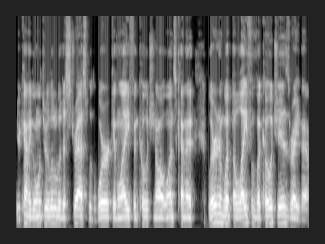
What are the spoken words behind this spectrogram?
you're kind of going through a little bit of stress with work and life and coaching all at once, kind of learning what the life of a coach is right now.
